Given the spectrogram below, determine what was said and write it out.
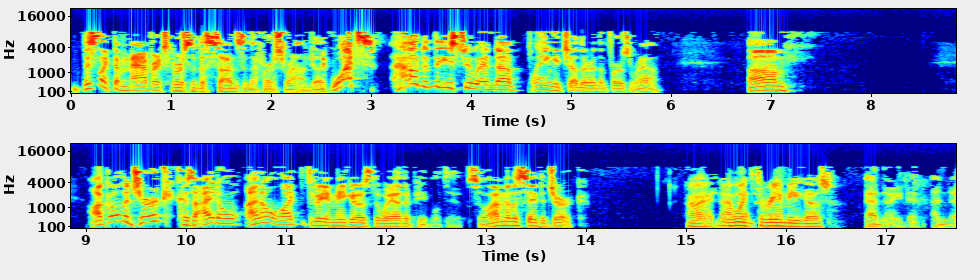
This is like the Mavericks versus the Suns in the first round. You're like, what? How did these two end up playing each other in the first round? Um, I'll go the jerk because I don't, I don't like the three amigos the way other people do. So I'm going to say the jerk. All right, I went Three Amigos. I know you did. I know.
